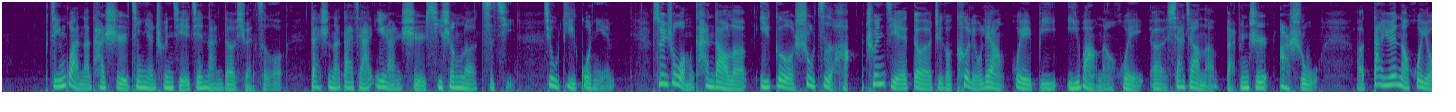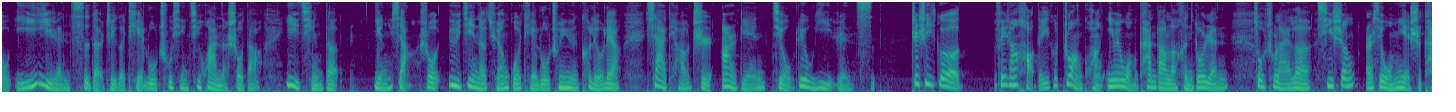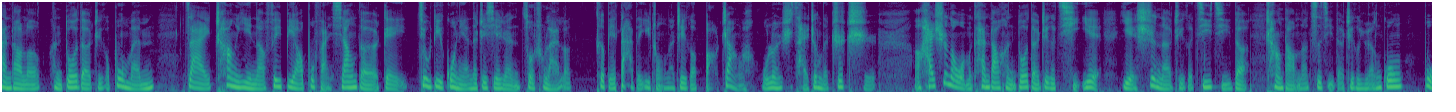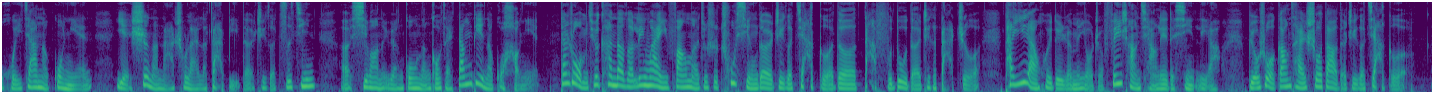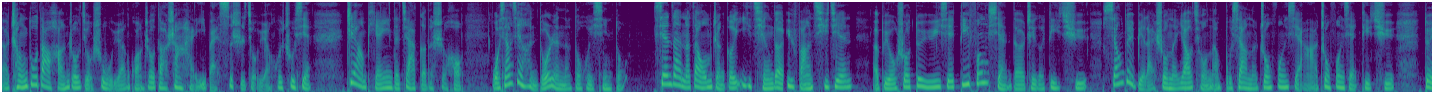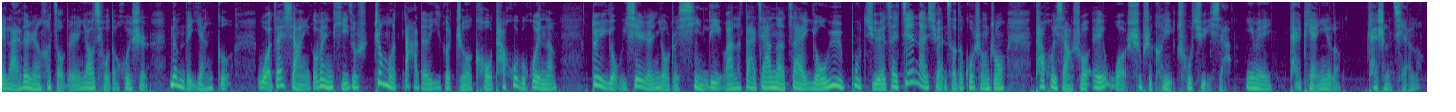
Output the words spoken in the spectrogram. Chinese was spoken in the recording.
尽管呢它是今年春节艰难的选择，但是呢大家依然是牺牲了自己，就地过年。所以说，我们看到了一个数字哈，春节的这个客流量会比以往呢会呃下降呢百分之二十五，呃，大约呢会有一亿人次的这个铁路出行计划呢受到疫情的影响，说预计呢全国铁路春运客流量下调至二点九六亿人次，这是一个。非常好的一个状况，因为我们看到了很多人做出来了牺牲，而且我们也是看到了很多的这个部门在倡议呢，非必要不返乡的，给就地过年的这些人做出来了特别大的一种呢这个保障啊，无论是财政的支持，啊，还是呢我们看到很多的这个企业也是呢这个积极的倡导呢自己的这个员工。不回家呢，过年也是呢，拿出来了大笔的这个资金，呃，希望呢员工能够在当地呢过好年。但是我们却看到的另外一方呢，就是出行的这个价格的大幅度的这个打折，它依然会对人们有着非常强烈的吸引力啊。比如说我刚才说到的这个价格，呃，成都到杭州九十五元，广州到上海一百四十九元，会出现这样便宜的价格的时候，我相信很多人呢都会心动。现在呢，在我们整个疫情的预防期间，呃，比如说对于一些低风险的这个地区，相对比来说呢，要求呢不像呢中风险啊、重风险地区对来的人和走的人要求的会是那么的严格。我在想一个问题，就是这么大的一个折扣，它会不会呢对有一些人有着吸引力？完了，大家呢在犹豫不决、在艰难选择的过程中，他会想说：哎，我是不是可以出去一下？因为太便宜了，太省钱了。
